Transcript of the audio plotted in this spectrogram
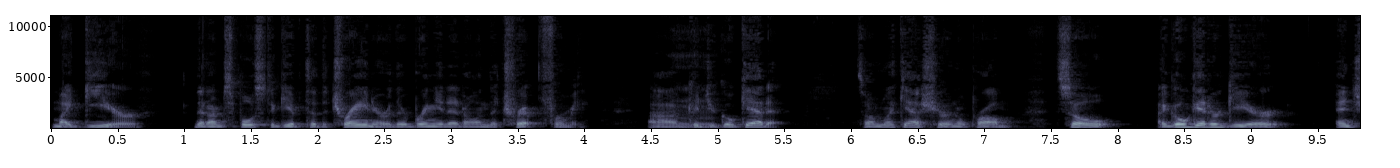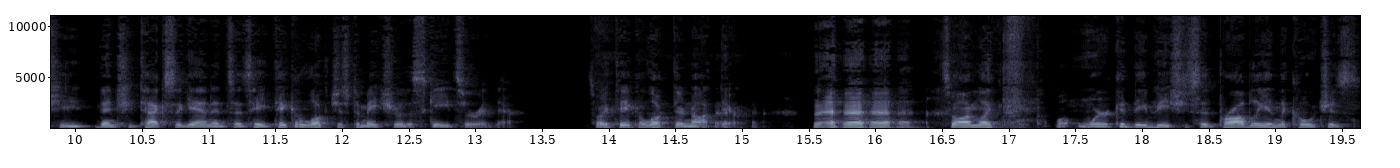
my gear that I'm supposed to give to the trainer. They're bringing it on the trip for me. Uh, mm-hmm. Could you mm-hmm. go get it?" So I'm like, "Yeah, sure, no problem." So I go get her gear, and she then she texts again and says, "Hey, take a look just to make sure the skates are in there." So I take a look; they're not there. so I'm like, well, "Where could they be?" She said, "Probably in the coaches,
